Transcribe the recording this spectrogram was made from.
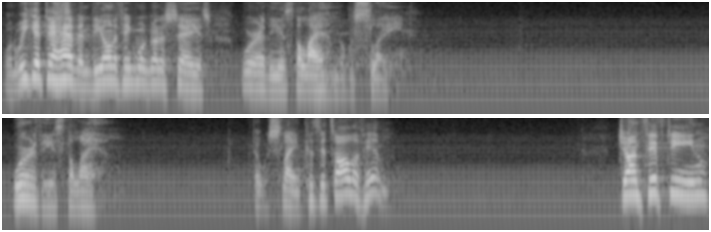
When we get to heaven, the only thing we're going to say is, Worthy is the Lamb that was slain. Worthy is the Lamb that was slain, because it's all of Him. John 15,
